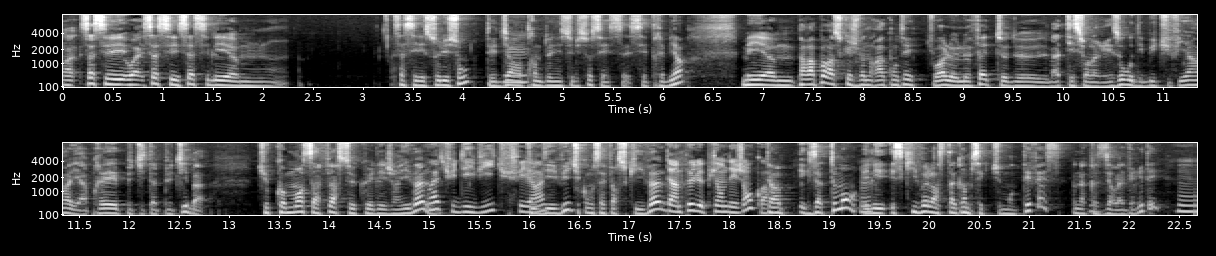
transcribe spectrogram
Ouais, ça c'est ouais, ça c'est ça c'est les euh, ça c'est les solutions. Tu es déjà en train de donner des solutions, c'est- c'est c'est très bien. Mais euh, par rapport à ce que je viens de raconter, tu vois le, le fait de bah tu es sur les réseaux, au début tu viens et après petit à petit bah tu commences à faire ce que les gens ils veulent. Ouais, tu dévis, tu fais. tu ouais. dévies, tu commences à faire ce qu'ils veulent. T'es un peu le pion des gens, quoi. Un- Exactement. Et, les- et ce qu'ils veulent Instagram, c'est que tu montes tes fesses. On n'a qu'à se dire la vérité. Mm.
